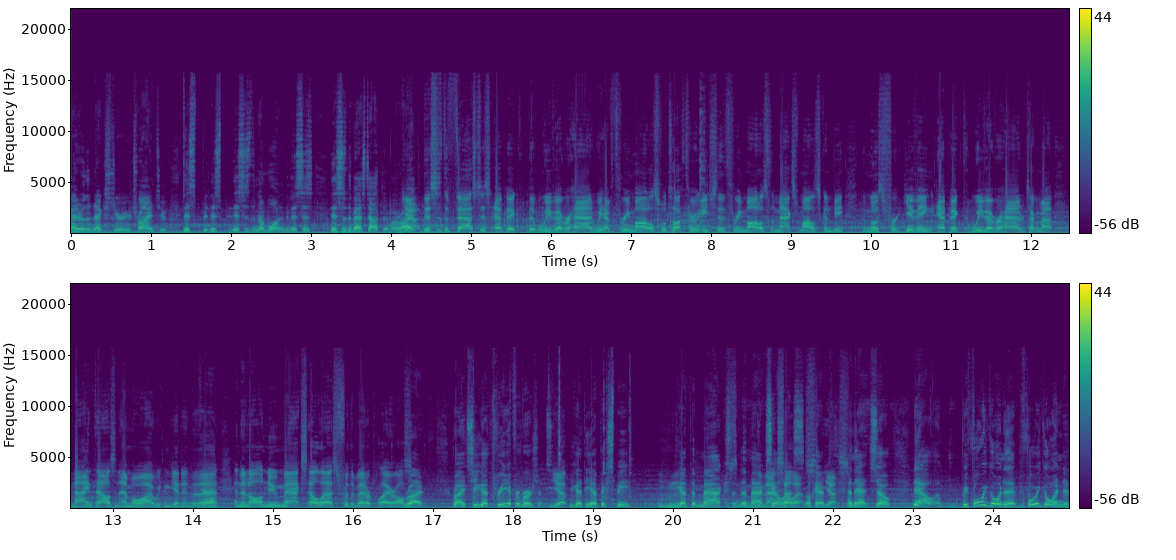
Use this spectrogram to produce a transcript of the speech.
better the next year. You're trying to. This this this is the number one. I mean, this is this is the best out there. Am I right? Yeah, this is the fastest Epic that we've ever had. We have three models. We'll talk through each of the three models. The Max model is going to be the most forgiving Epic that we've ever had. We're talking about 9,000 MOI. We can get into okay. that and an all-new Max LS for the better player also. Right, right, so you got three different versions. Yep. You got the Epic Speed, Mm -hmm. You got the Max and the Max, the Max LS. LS. Okay. Yes. And that. So now, before we go into that, before we go into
